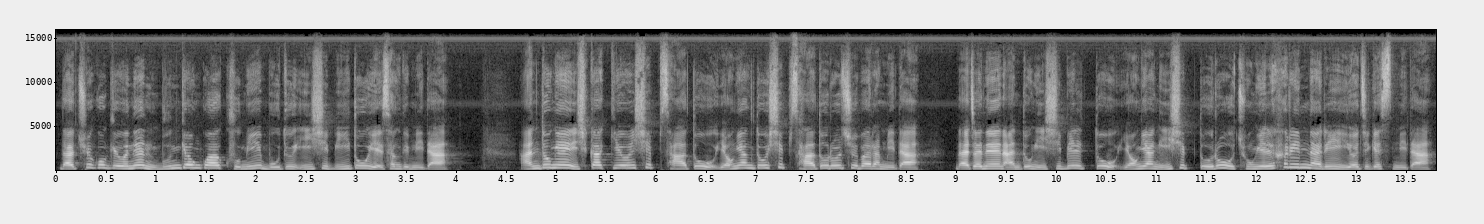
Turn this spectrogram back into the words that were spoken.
낮 최고 기온은 문경과 구미 모두 22도 예상됩니다. 안동의 시각 기온 14도, 영양도 14도로 출발합니다. 낮에는 안동 21도, 영양 20도로 종일 흐린 날이 이어지겠습니다.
